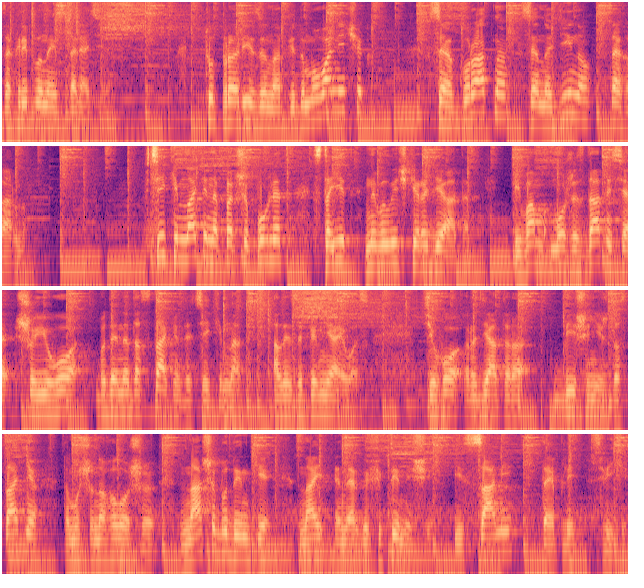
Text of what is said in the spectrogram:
закріплена інсталяція. Тут прорізано під умивальничок, все акуратно, все надійно, все гарно. В цій кімнаті, на перший погляд, стоїть невеличкий радіатор. І вам може здатися, що його буде недостатньо для цієї кімнати. Але запевняю вас, цього радіатора більше, ніж достатньо, тому що наголошую, наші будинки найенергоефективніші і самі теплі в світі.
